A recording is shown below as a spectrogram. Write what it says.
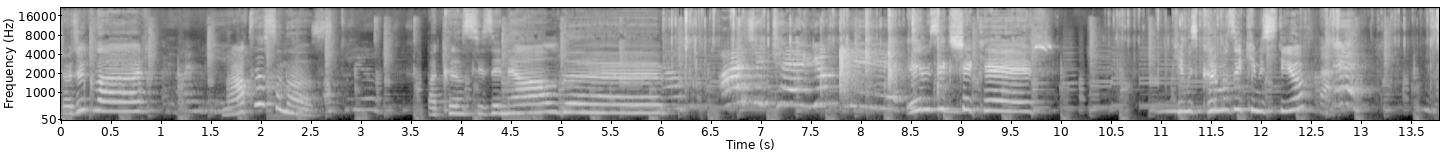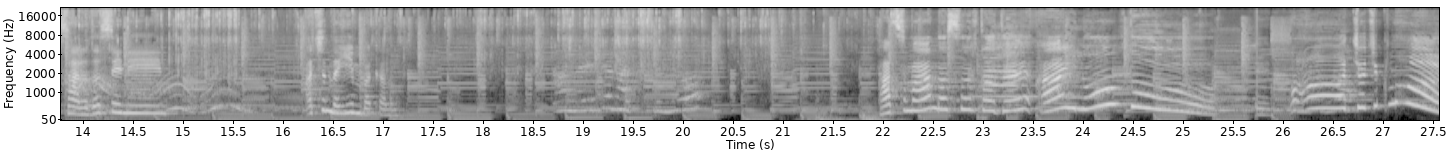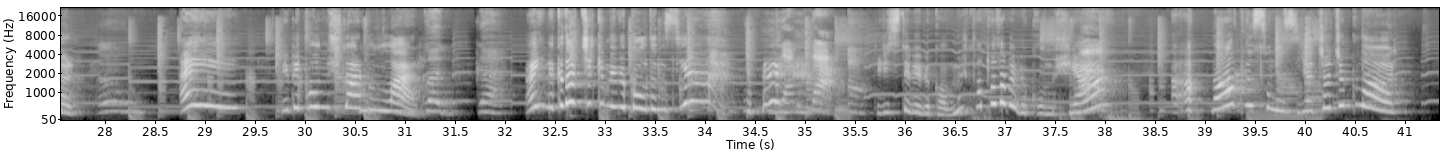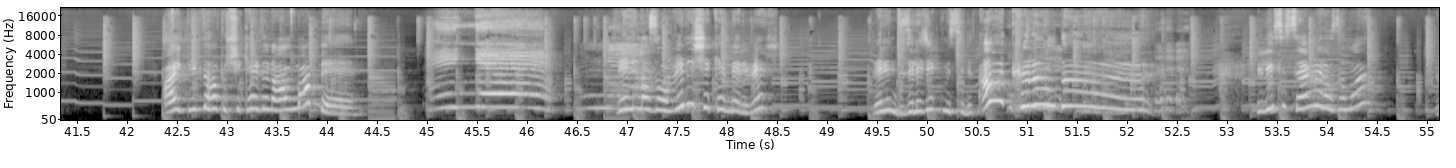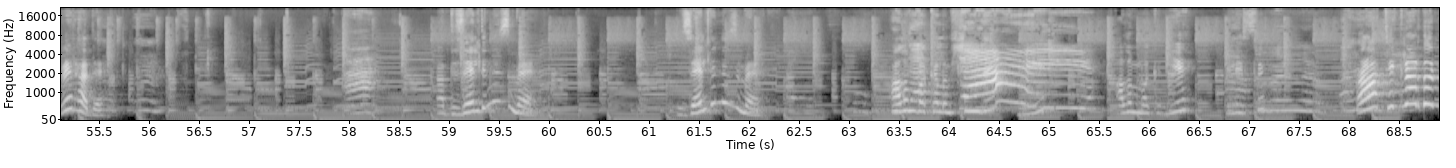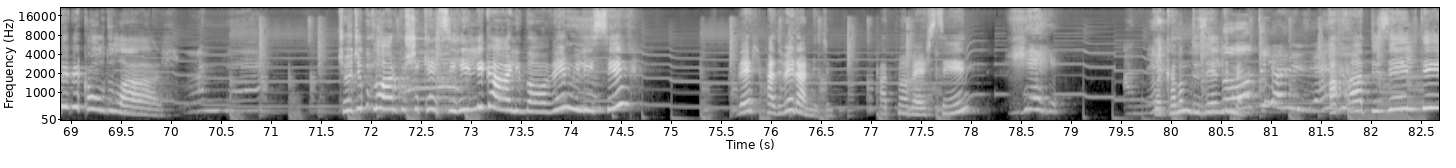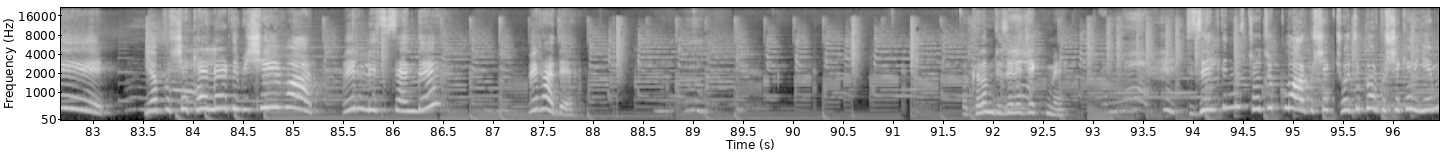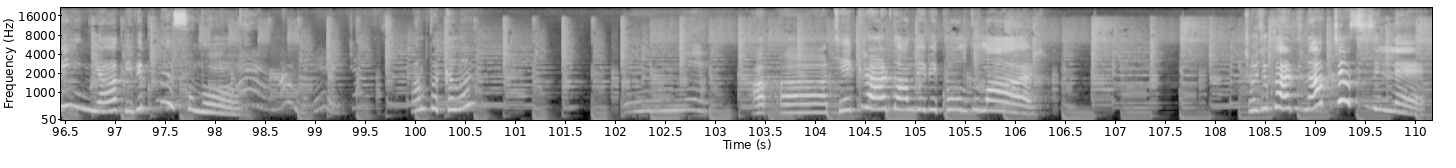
Çocuklar ne yapıyorsunuz? Oturuyorum. Bakın size ne aldım. Aa şeker yok ki. Emzik şeker. Kim, kırmızı kim istiyor? Ben. Sarı da senin. Açın da yiyin bakalım. Fatma nasıl tadı? Ay ne oldu? Bebek olmuşlar bunlar. Ay ne kadar çirkin bebek oldunuz ya. Birisi de bebek olmuş. Papa da bebek olmuş ya. Aa, ne yapıyorsunuz ya çocuklar? Ay bir daha bu şekerden almam ben. Anne. Verin o zaman verin şekerleri ver. Verin düzelecek misiniz? Aa kırıldı. Hulusi sen ver o zaman. Ver hadi. Aa. Ha, düzeldiniz mi? Düzeldiniz mi? Alın bakalım şimdi. Ye. Alın bakın ye. Hulusi. Aa tekrardan bebek oldular. Anne. Çocuklar bu şeker sihirli galiba. Ver Hulusi. Ver. Hadi ver anneciğim. Fatma versin. Anne. Bakalım düzeldi mi? size? Aa düzeldi. Ya bu şekerlerde bir şey var. Ver Hulusi sen de. Ver hadi. Bakalım düzelecek mi? Anne. Düzeldiniz çocuklar. Bu şek çocuklar bu şekeri yemeyin ya. Bebek oluyorsunuz. Al bakalım. Anne. Aa tekrardan bebek oldular. Çocuklar biz ne yapacağız sizinle?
